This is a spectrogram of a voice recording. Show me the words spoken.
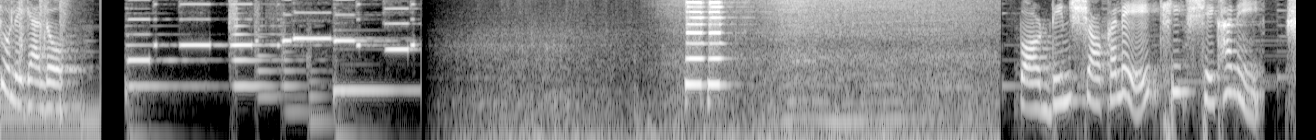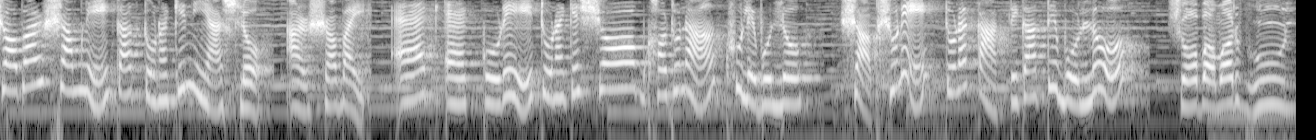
চলে গেল। পরদিন সকালে ঠিক সেখানেই সবার সামনে কাক টোনাকে নিয়ে আসলো আর সবাই এক এক করে টোনাকে সব ঘটনা খুলে বলল। সব শুনে টোনা কাঁদতে কাঁদতে বলল সব আমার ভুল।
